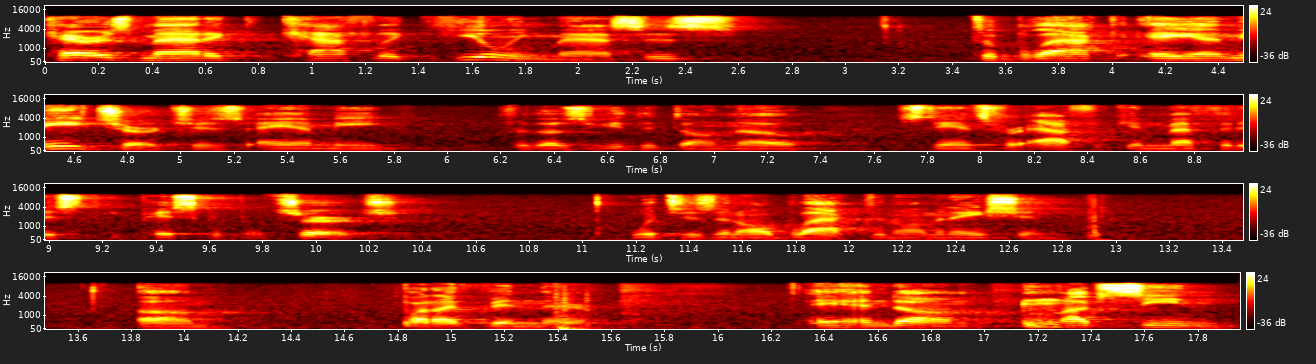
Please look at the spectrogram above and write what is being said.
charismatic Catholic healing masses to black AME churches. AME, for those of you that don't know, stands for African Methodist Episcopal Church, which is an all black denomination. Um, but I've been there. And um, I've, seen,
